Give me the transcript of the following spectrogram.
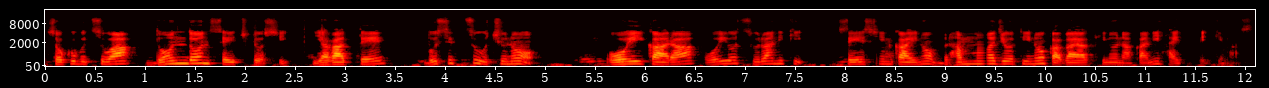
植物はどんどん成長し、やがて物質宇宙の老いから老いを貫き、精神界のブランマジョティの輝きの中に入っていきます。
